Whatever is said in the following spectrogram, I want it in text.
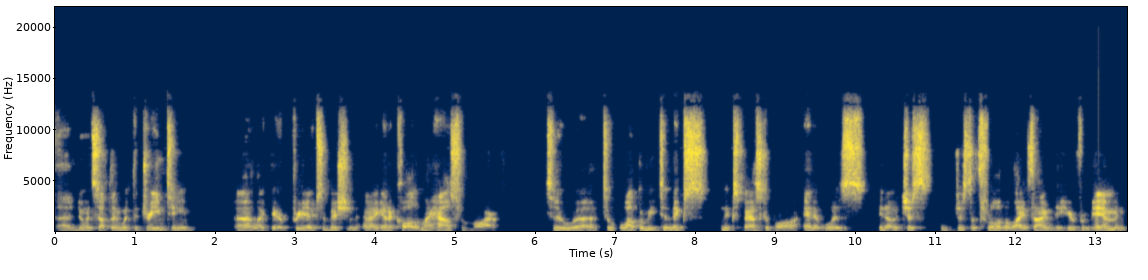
uh, doing something with the Dream Team, uh, like their pre-exhibition, and I got a call at my house from Marv to uh, to welcome me to Knicks Knicks basketball, and it was you know just just a thrill of a lifetime to hear from him, and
